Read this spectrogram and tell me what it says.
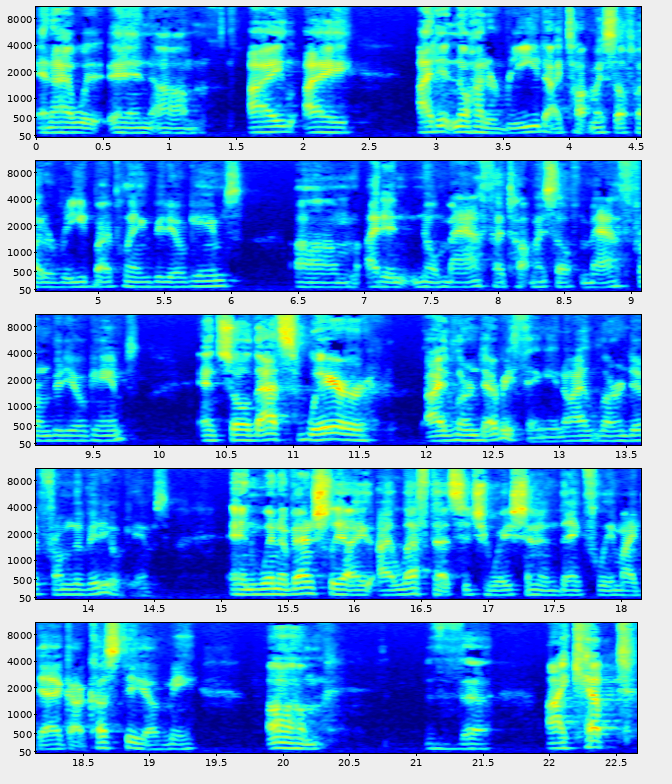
And I would, and um, I, I, I didn't know how to read. I taught myself how to read by playing video games. Um, I didn't know math. I taught myself math from video games, and so that's where I learned everything. You know, I learned it from the video games. And when eventually I, I left that situation, and thankfully my dad got custody of me, um, the I kept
